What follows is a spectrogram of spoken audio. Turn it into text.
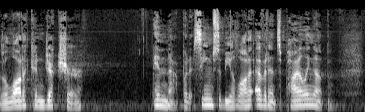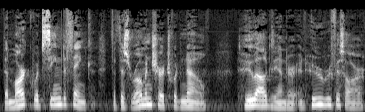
There's a lot of conjecture in that, but it seems to be a lot of evidence piling up that Mark would seem to think that this Roman church would know who Alexander and who Rufus are.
